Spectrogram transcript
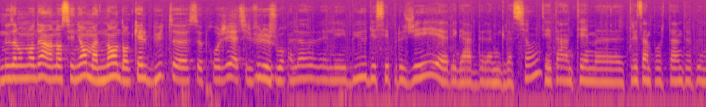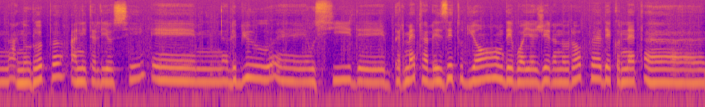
Nous allons demander à un enseignant maintenant dans quel but euh, ce projet a-t-il vu le jour? Alors, les buts de ces projets euh, regardent la migration. C'est un thème euh, très important en Europe, en Italie aussi. Et euh, le but est aussi de permettre à les étudiants de voyager en Europe, de connaître euh,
